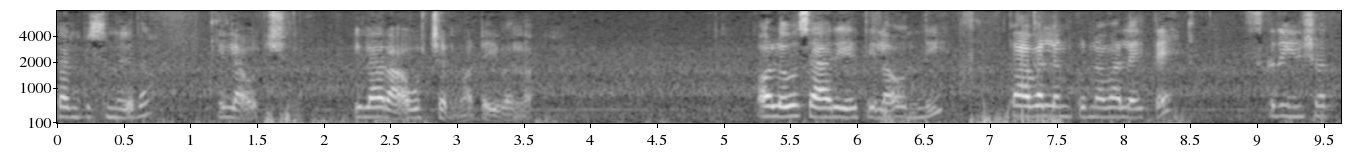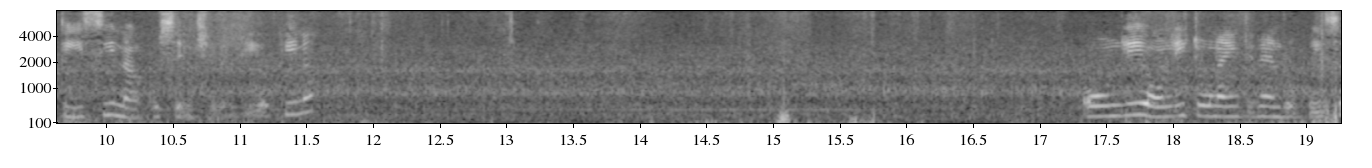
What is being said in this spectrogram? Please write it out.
కనిపిస్తుంది కదా? ఇలా వచ్చింది. ఇలా రావచ్చు అనమాట ఇవన్నీ ఆల్ ఓవర్ శారీ అయితే ఇలా ఉంది. కావాలనుకున్న వాళ్ళైతే స్క్రీన్ షాట్ తీసి నాకు సెండ్ చేయండి ఓకేనా? Only only two ninety nine rupees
